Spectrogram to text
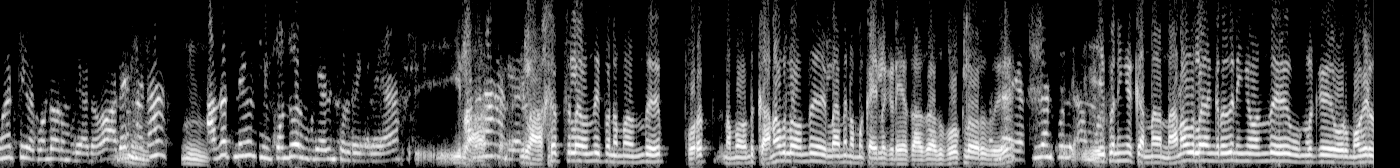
உணர்ச்சிகளை கொண்டு வர முடியாதோ அதே மாதிரிதான் அகத்துலயும் நீங்க கொண்டு வர முடியாதுன்னு சொல்றீங்க இல்லையா அதுதான் இல்ல அகத்துல வந்து இப்ப நம்ம வந்து புறத் நம்ம வந்து கனவுல வந்து எல்லாமே நம்ம கையில கிடையாது. அது அது போக்குல வருது. இப்ப நீங்க நனவுலங்கிறது நீங்க வந்து உங்களுக்கு ஒரு மகிழ்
